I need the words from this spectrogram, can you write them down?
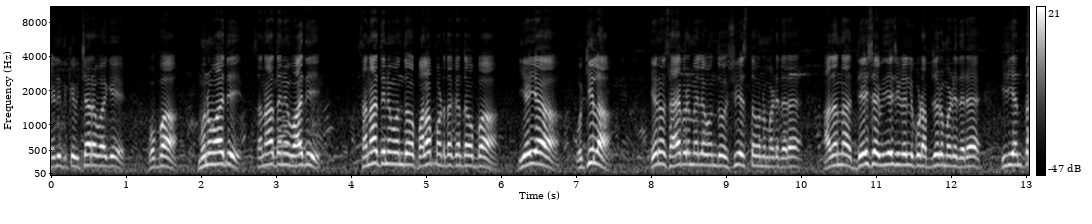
ಹೇಳಿದ್ದಕ್ಕೆ ವಿಚಾರವಾಗಿ ಒಬ್ಬ ಮುನುವಾದಿ, ಸನಾತನವಾದಿ, ಸನಾತನಿ ಒಂದು ಫಲಾಪ್ ಮಾಡ್ತಕ್ಕಂಥ ಒಬ್ಬ ಏಯ ವಕೀಲ, ಏನು ಸಾಹೇಬರ ಮೇಲೆ ಒಂದು ಶ್ರೀಯಸ್ತವನ್ನು ಮಾಡಿದ್ದಾರೆ. ಅದನ್ನು ದೇಶ ವಿದೇಶಗಳಲ್ಲಿ ಕೂಡ ಅಬ್ಸರ್ವ್ ಮಾಡಿದ್ದಾರೆ. ಇದು ಎಂಥ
